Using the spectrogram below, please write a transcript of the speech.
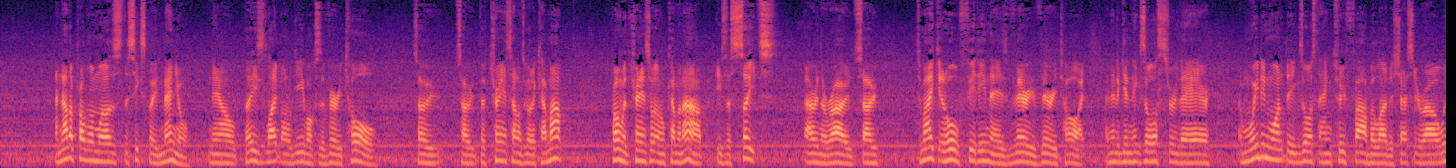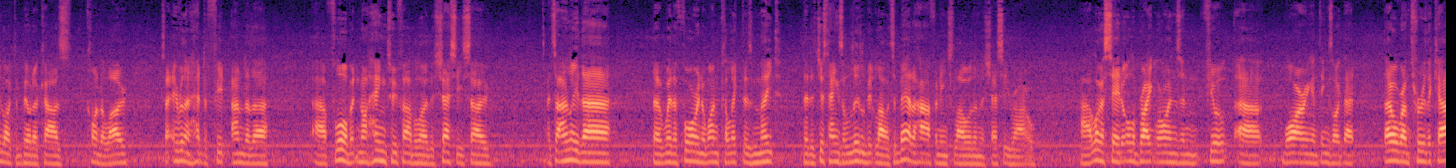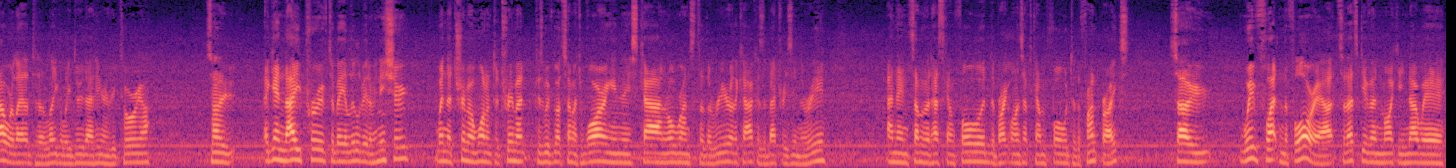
Another problem was the six-speed manual. Now, these late model gearboxes are very tall, so, so the trans tunnel's got to come up. Problem with the trans tunnel coming up is the seats are in the road, so to make it all fit in there is very, very tight. And then to get an exhaust through there, and we didn't want the exhaust to hang too far below the chassis rail. We like to build our cars kind of low, so everything had to fit under the uh, floor, but not hang too far below the chassis. So it's only the, the where the four into one collectors meet that it just hangs a little bit low. It's about a half an inch lower than the chassis rail. Uh, like I said, all the brake lines and fuel uh, wiring and things like that, they all run through the car. We're allowed to legally do that here in Victoria. So again, they proved to be a little bit of an issue when the trimmer wanted to trim it because we've got so much wiring in this car and it all runs to the rear of the car because the battery's in the rear and then some of it has to come forward. The brake lines have to come forward to the front brakes. So we've flattened the floor out, so that's given Mikey nowhere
